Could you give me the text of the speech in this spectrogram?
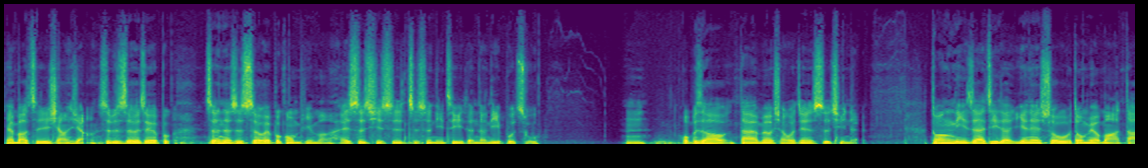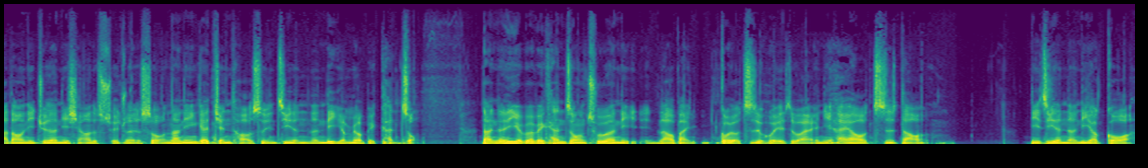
要不要仔细想想，是不是社会这个不真的是社会不公平吗？还是其实只是你自己的能力不足？嗯，我不知道大家有没有想过这件事情呢？当你在自己的业内收入都没有办法达到你觉得你想要的水准的时候，那你应该检讨的是你自己的能力有没有被看重。那能力有没有被看重？除了你老板够有智慧之外，你还要知道你自己的能力要够啊，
